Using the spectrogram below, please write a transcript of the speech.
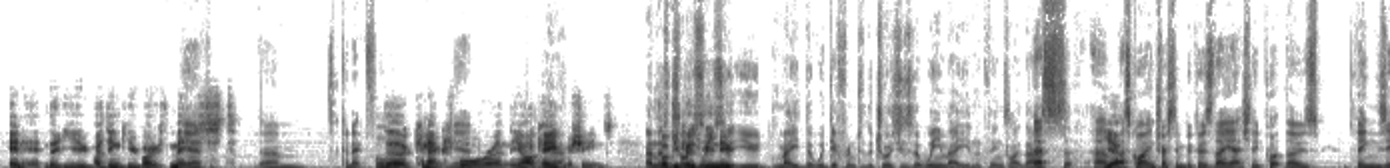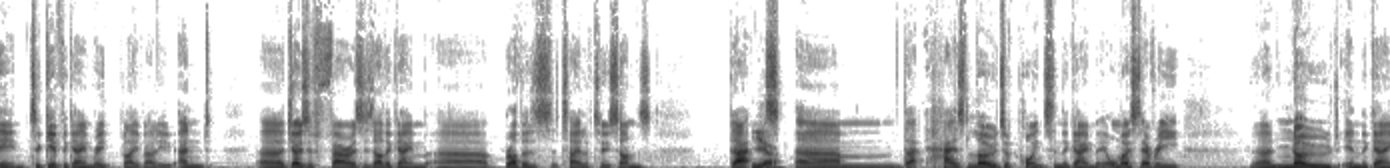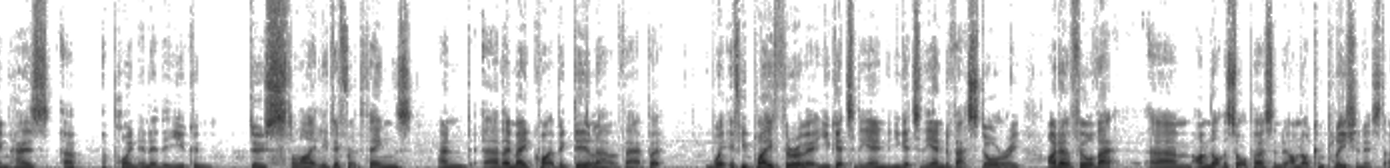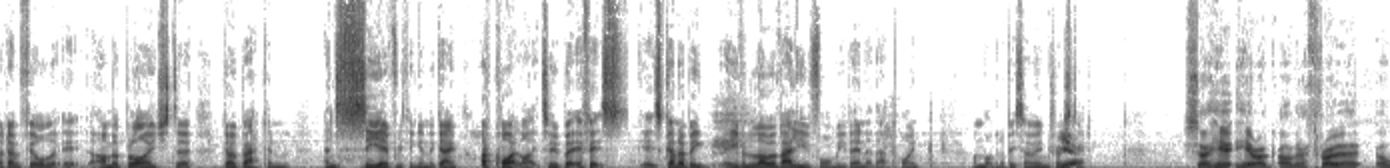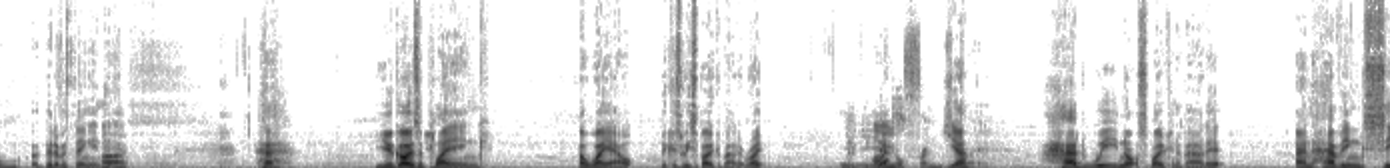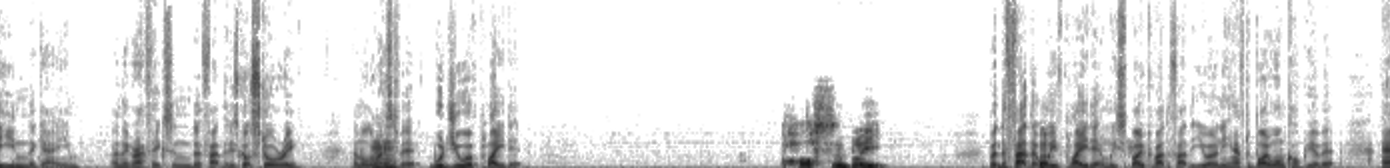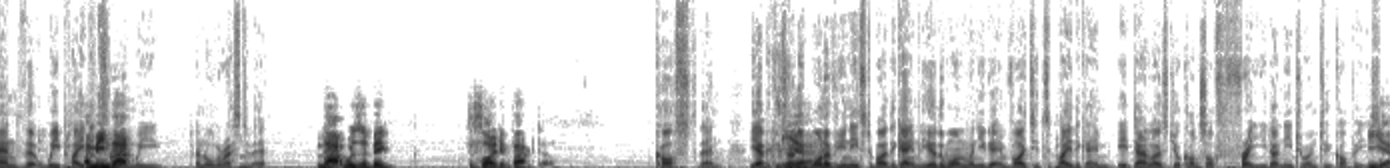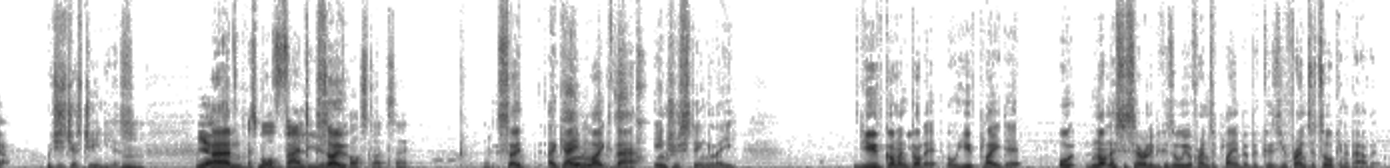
in it that you, I think you both missed um, Connect Four. the Connect Yeah. Four and the arcade Yeah. machines. And But choices we knew- that you made that were different to the choices that we made and things like that. That's um, Yeah. that's quite interesting because they actually put those things in to give the game replay value. And uh, Josef Fares' other game, uh, Brothers: A Tale of Two Sons, that Yeah. um, that has loads of points in the game. Almost every uh, node in the game has a, a point in it that you can do slightly different things, and uh, they made quite a big deal out of that. But if you play through it, you get to the end, and you get to the end of that story. I don't feel that. Um, I'm not the sort of person. I'm not a completionist. I don't feel that it, I'm obliged to go back and and see everything in the game. I'd quite like to, but if it's it's going to be even lower value for me, then at that point, I'm not going to be so interested. So here, here I'm, I'm going to throw a, a, a bit of a thing in Uh-oh. here. You guys are playing a way out because we spoke about it, right? Are your friends? Yeah. playing? had we not spoken about it, and having seen the game and the graphics and the fact that it's got story and all the rest mm-hmm. of it, would you have played it? Possibly. But the fact that But- we've played it and we spoke about the fact that you only have to buy one copy of it, and that we played I it mean, that- and we and all the rest of it, That was a big deciding factor. cost then. Yeah, because only Yeah. one of you needs to buy the game. The other one, when you get invited to play the game, it downloads to your console for free. You don't need to own two copies. Yeah. which is just genius. Yeah. Um, It's more value So- than cost, I'd say. so a game like that, interestingly, you've gone and got it, or you've played it, or not necessarily because all your friends are playing, but because your friends are talking about it.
